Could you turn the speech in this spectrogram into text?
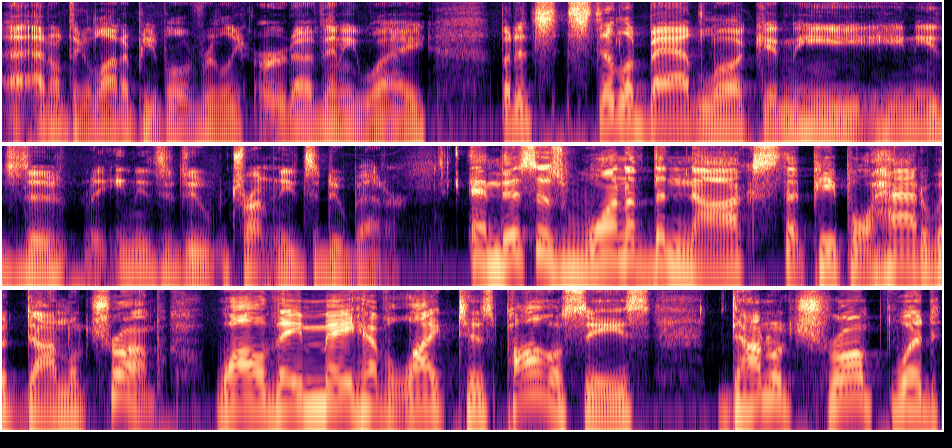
I don't think a lot of people have really heard of anyway? But it's still a bad look, and he he needs to he needs to do Trump needs to do better. And this is one of the knocks that people had with Donald Trump. While they may have liked his policies, Donald Trump would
